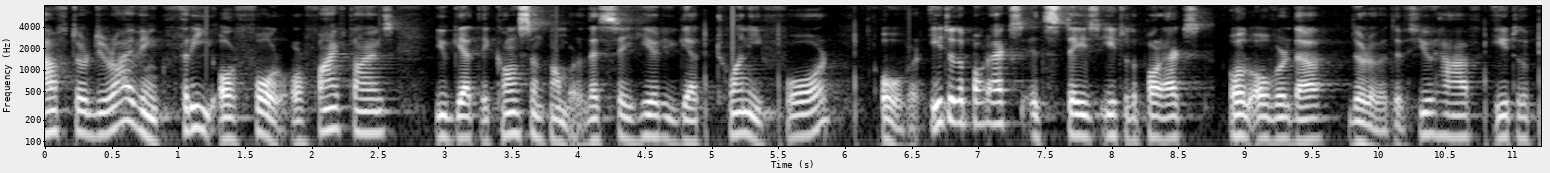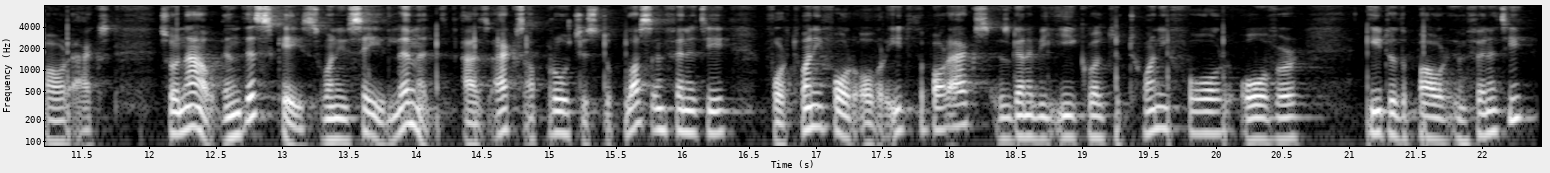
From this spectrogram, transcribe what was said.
after deriving 3 or 4 or 5 times, you get a constant number. Let's say here you get 24 over e to the power x, it stays e to the power x all over the derivatives. You have e to the power x. So now, in this case, when you say limit as x approaches to plus infinity for 24 over e to the power x is going to be equal to 24 over e to the power infinity,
